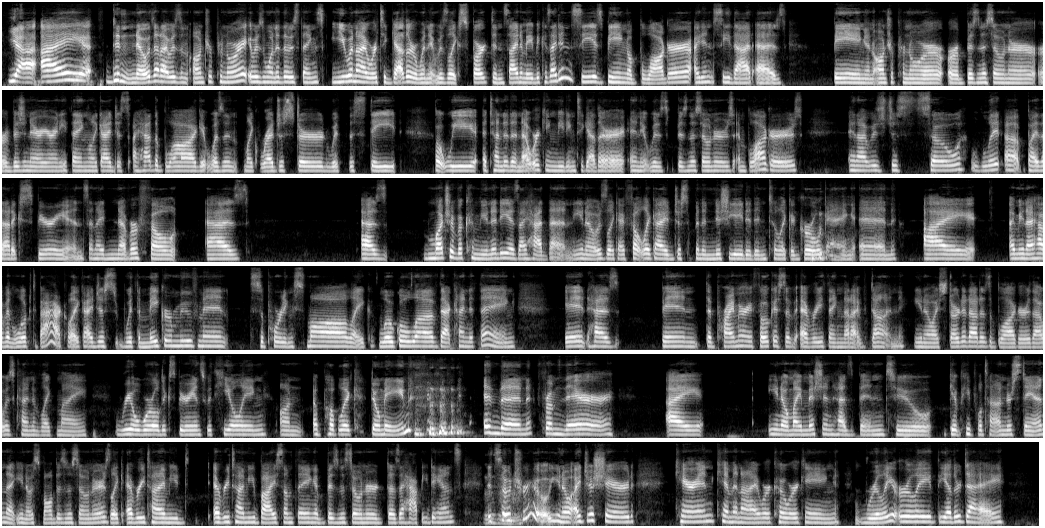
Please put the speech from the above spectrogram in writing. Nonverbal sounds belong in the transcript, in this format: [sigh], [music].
Yeah, I didn't know that I was an entrepreneur. It was one of those things you and I were together when it was like sparked inside of me because I didn't see as being a blogger. I didn't see that as being an entrepreneur or a business owner or a visionary or anything. Like I just I had the blog. It wasn't like registered with the state, but we attended a networking meeting together and it was business owners and bloggers and I was just so lit up by that experience and I'd never felt as as much of a community as I had then. You know, it was like I felt like I had just been initiated into like a girl mm-hmm. gang and I I mean, I haven't looked back. Like I just with the maker movement, supporting small, like local love, that kind of thing, it has been the primary focus of everything that I've done. You know, I started out as a blogger. That was kind of like my real world experience with healing on a public domain. [laughs] [laughs] and then from there, I, you know, my mission has been to get people to understand that, you know, small business owners, like every time you every time you buy something, a business owner does a happy dance. Mm-hmm. It's so mm-hmm. true. You know, I just shared Karen, Kim, and I were co working really early the other day,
